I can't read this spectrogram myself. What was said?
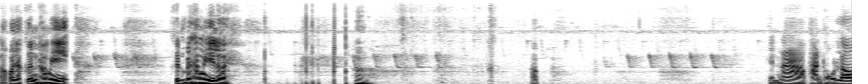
เราก็จะขึ้นทางนี้ ขึ้นไปทางนี้เลยครับ เห็นหน้าพานโทนแล้ว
